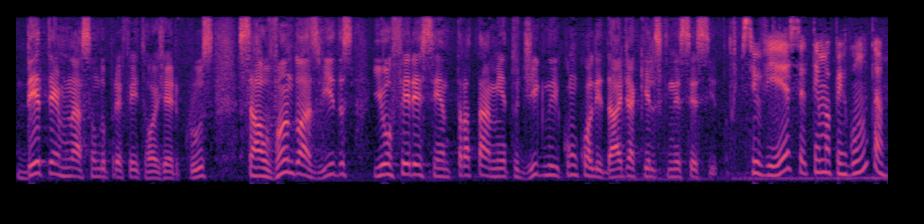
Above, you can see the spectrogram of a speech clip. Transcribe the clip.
determinação do prefeito Rogério Cruz, salvando as vidas e oferecendo tratamento digno e com qualidade àqueles que necessitam. Silvia, você tem uma pergunta?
